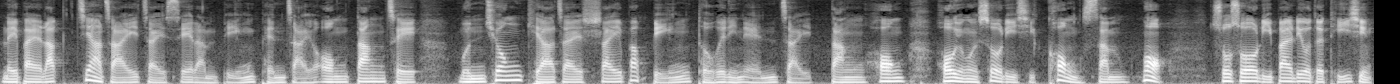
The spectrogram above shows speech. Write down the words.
礼拜六正在在西南边，偏在往东侧；门窗徛在西北边，桃花林园在东方。好用的数字是空三五。说说礼拜六的提醒，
